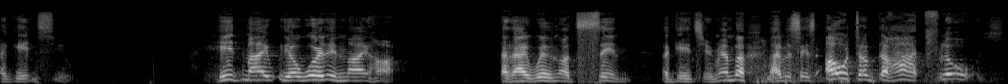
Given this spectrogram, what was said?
against you. Hid my, your word in my heart that I will not sin against you. Remember, Bible says, out of the heart flows.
